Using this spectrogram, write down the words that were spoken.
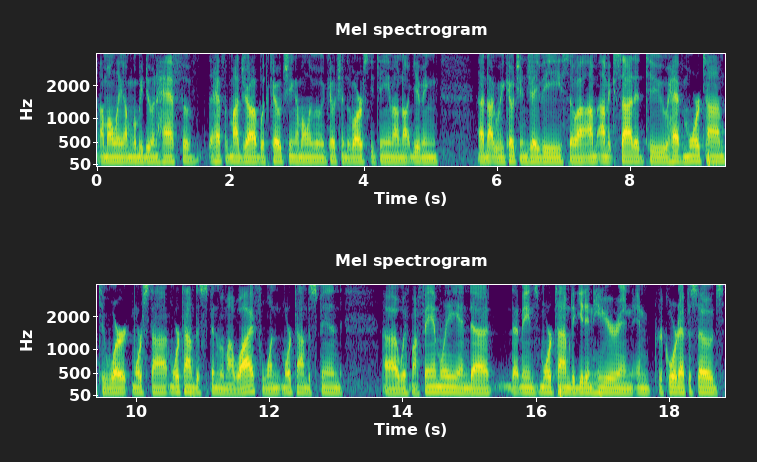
I'm only I'm going to be doing half of half of my job with coaching. I'm only going to be coaching the varsity team. I'm not giving. Uh, not going to be coaching JV, so I'm I'm excited to have more time to work, more time more time to spend with my wife, one more time to spend uh, with my family, and uh, that means more time to get in here and, and record episodes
